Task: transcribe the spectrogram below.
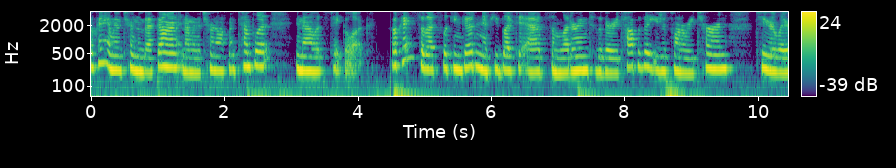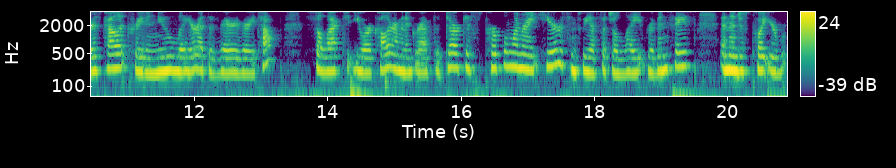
Okay, I'm going to turn them back on and I'm going to turn off my template and now let's take a look. Okay, so that's looking good and if you'd like to add some lettering to the very top of it, you just want to return to your layers palette, create a new layer at the very, very top, select your color. I'm gonna grab the darkest purple one right here since we have such a light ribbon face, and then just put your,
